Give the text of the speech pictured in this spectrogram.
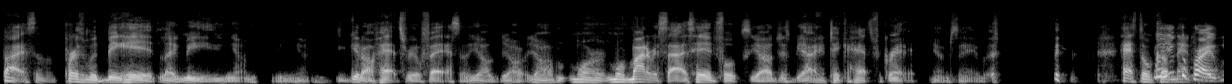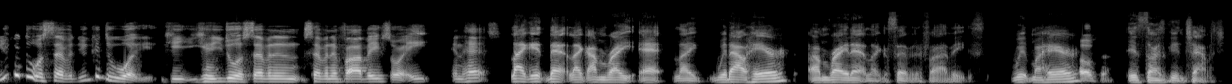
Bias of a person with big head like me, you know, you, know, you get off hats real fast. So y'all, y'all, y'all more more moderate sized head folks. Y'all just be out here taking hats for granted. You know what I'm saying? But hats don't Well, come you could probably you could do a seven. You could do what? Can, can you do a seven and seven and five eighths or eight in hats? Like it that like I'm right at like without hair, I'm right at like a seven and five eighths. With my hair, Okay. it starts getting challenging.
